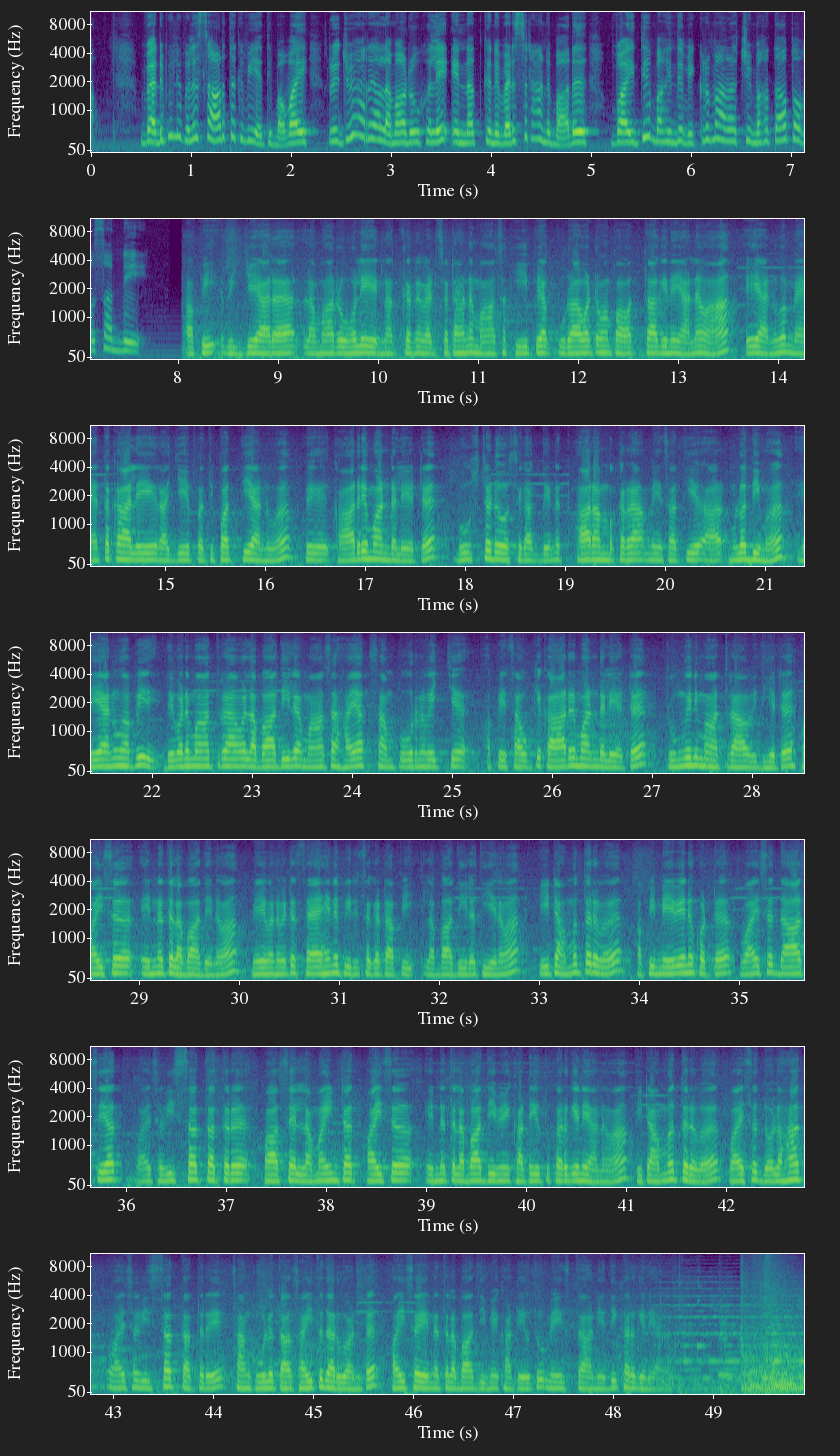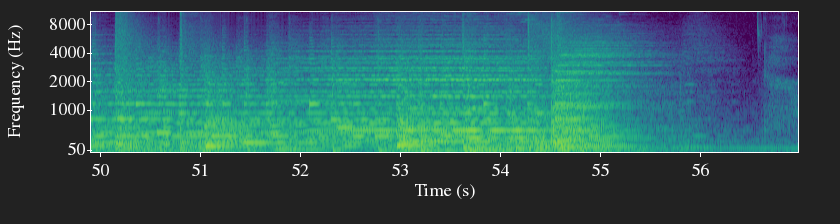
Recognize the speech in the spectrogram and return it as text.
වැඩපිළිවෙල සාර්ථක වී ඇති බවයි රජුව අරයා ළමාරෝහලේ එන්නත් කන වැඩසටහන බාර වෛද්‍ය මහින්ද වික්‍රමාරච්චි මහතා පවසන්නේ. අපි රිජ්ජයාර ළමාරෝහලේ එන්නත් කරන වැඩසටහන මාස කීපයක් පුරාවටම පවත්වාගෙන යනවා. ඒ අනුව මෑත කාලයේ රජයේ ප්‍රතිපත්තිය අනුව අපේ කාර්ය මණ්ඩලයට බූස්ටර් ඩෝස් එකක් දෙන්න ආරම්භ කරා මේ සතිය මුලදිම. ඒ අනුව අපි දෙවන මාත්‍රාව ලබා දීලා මාස 6ක් සම්පූර්ණ වෙච්ච අපේ සෞඛ්‍ය කාර්ය මණ්ඩලයට තුන්වෙනි මාත්‍රාව විදිහට වයස එන්නත ලබා දෙනවා. මේ වන විට සෑහෙන පිරිසකට අපි ලබා දීලා තියෙනවා. ඊට අමතරව අපි මේ වෙනකොට වයස 16ත් වයස 20ත් අතර පාසල් ළමයින්ටත් පයිස එන්නත ලබා දීමේ කටයුතු කරගෙන යනවා. ඊට අමතරව වයස 12ත් වයස 20ත් අතරේ සංකූලතා සහිත දරුවන්ට පයිස එන්නත ලබා දීමේ කටයුතු මේ ස්ථානයේදී කරගෙන යනවා.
